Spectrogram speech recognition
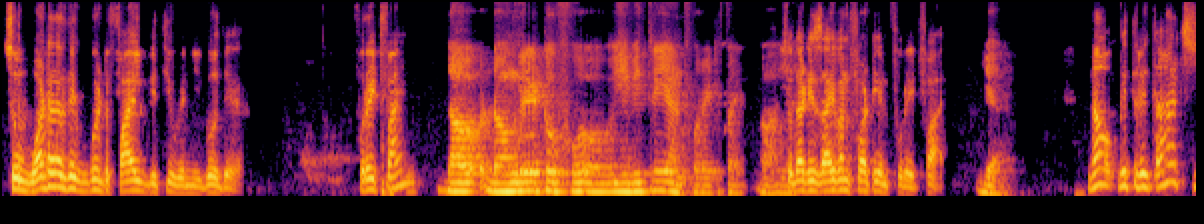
So what are they going to file with you when you go there? 485? Down, downgrade to 4, EB3 and 485. Uh, yeah. So that is I-140 and 485? Yeah. Now, with regards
